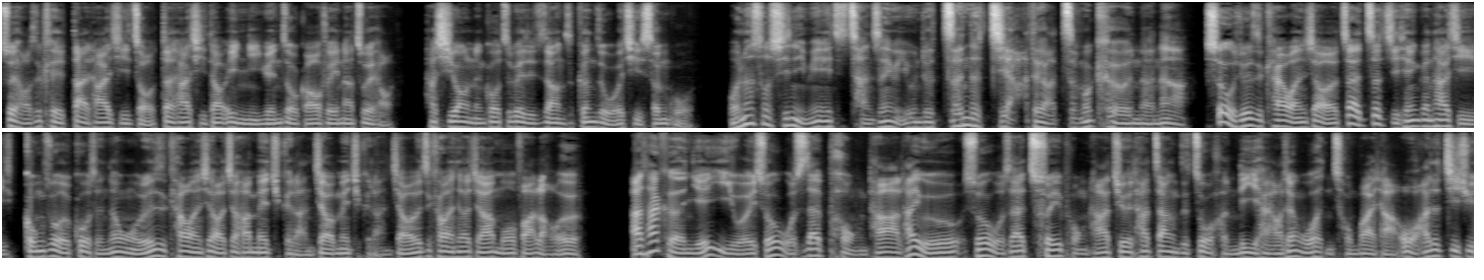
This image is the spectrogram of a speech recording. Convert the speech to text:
最好是可以带他一起走，带他一起到印尼远走高飞，那最好。他希望能够这辈子这样子跟着我一起生活。”我那时候心里面一直产生一个疑问，就真的假的啊？怎么可能啊？所以我就一直开玩笑，在这几天跟他一起工作的过程中，我一直开玩笑叫他 Magic 懒叫 Magic 懒叫，我一直开玩笑叫他魔法老二啊。他可能也以为说我是在捧他，他以为说我是在吹捧他，觉得他这样子做很厉害，好像我很崇拜他。哇，他就继续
